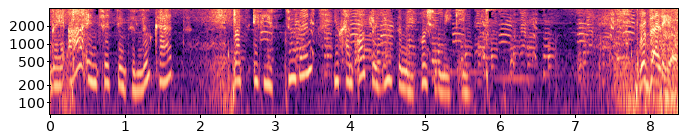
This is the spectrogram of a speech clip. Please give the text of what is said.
They are interesting to look at. But if you stew them, you can also use them in potion making. Revelio.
